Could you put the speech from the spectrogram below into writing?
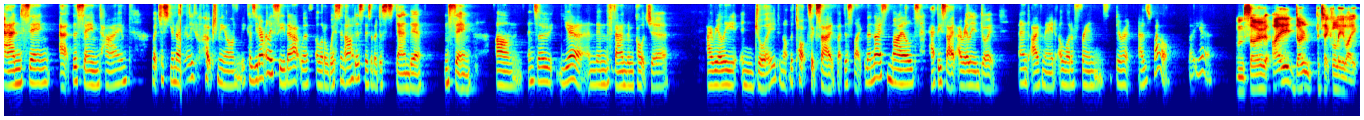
and sing at the same time, which just, you know, really hooked me on because you don't really see that with a lot of Western artists. They sort of just stand there and sing. Um, and so, yeah, and then the fandom culture, I really enjoyed, not the toxic side, but just like the nice, mild, happy side, I really enjoyed. And I've made a lot of friends through it as well. But yeah. Um, so I don't particularly like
